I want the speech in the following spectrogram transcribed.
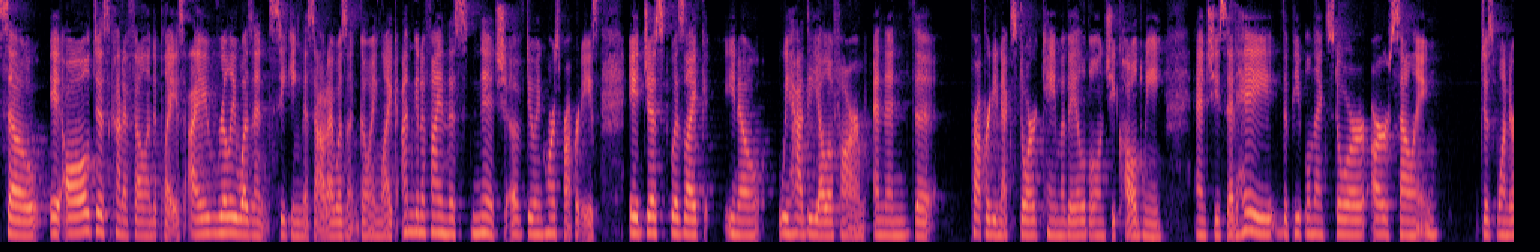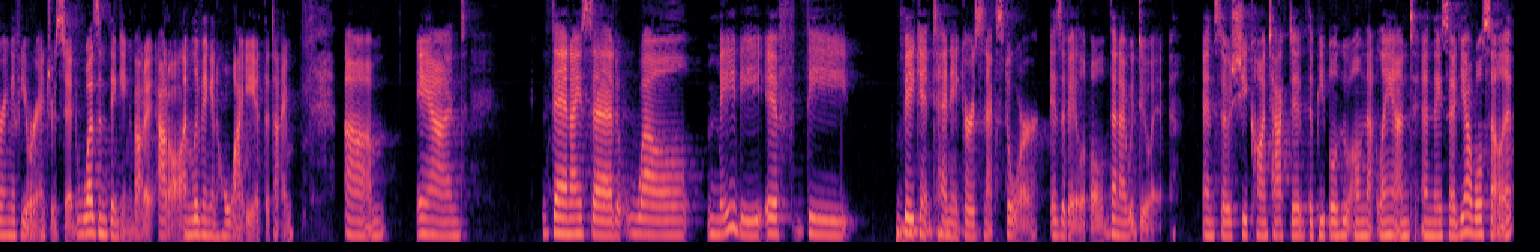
So it all just kind of fell into place. I really wasn't seeking this out. I wasn't going like, I'm going to find this niche of doing horse properties. It just was like, you know, we had the yellow farm and then the property next door came available and she called me and she said, Hey, the people next door are selling. Just wondering if you were interested. Wasn't thinking about it at all. I'm living in Hawaii at the time. Um, and then I said, well, maybe if the vacant 10 acres next door is available, then I would do it. And so she contacted the people who own that land and they said, yeah, we'll sell it.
